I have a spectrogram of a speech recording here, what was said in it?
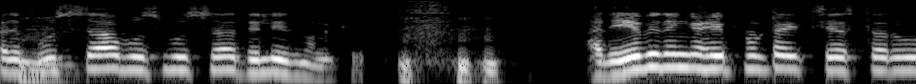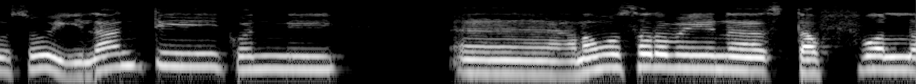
అది బుస్సా బుస్బుస్సా తెలియదు మనకి. అది ఏ విధంగా హిప్నటైజ్ చేస్తారు? సో ఇలాంటి కొన్ని అనవసరమైన స్టఫ్ వల్ల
